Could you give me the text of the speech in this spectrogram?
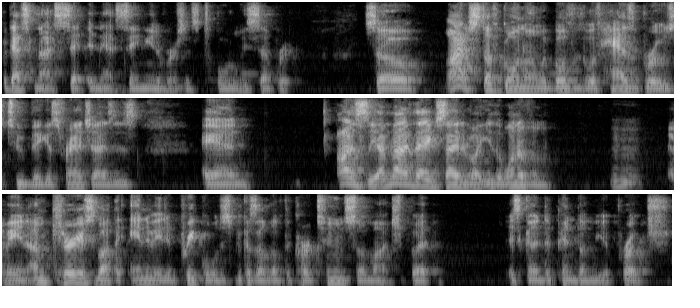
But that's not set in that same universe. It's totally separate. So a lot of stuff going on with both with Hasbro's two biggest franchises. And honestly, I'm not that excited about either one of them. hmm I mean, I'm curious about the animated prequel just because I love the cartoon so much, but it's going to depend on the approach.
